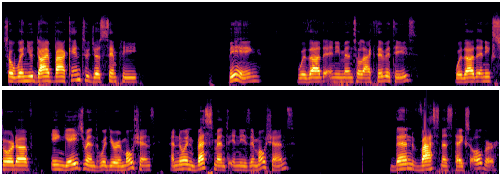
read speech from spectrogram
So when you dive back into just simply being without any mental activities, without any sort of engagement with your emotions, and no investment in these emotions, then vastness takes over.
